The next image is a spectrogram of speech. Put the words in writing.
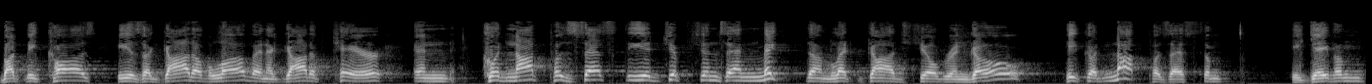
But because he is a God of love and a God of care and could not possess the Egyptians and make them let God's children go, he could not possess them. He gave them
